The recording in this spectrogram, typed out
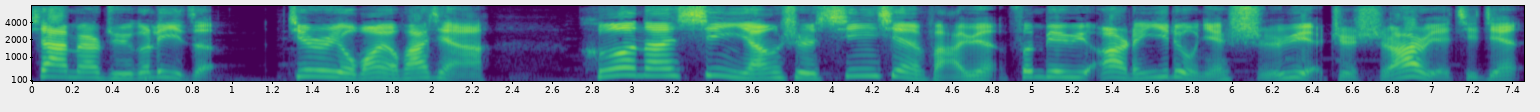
下面举个例子，近日有网友发现啊，河南信阳市新县法院分别于二零一六年十月至十二月期间，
